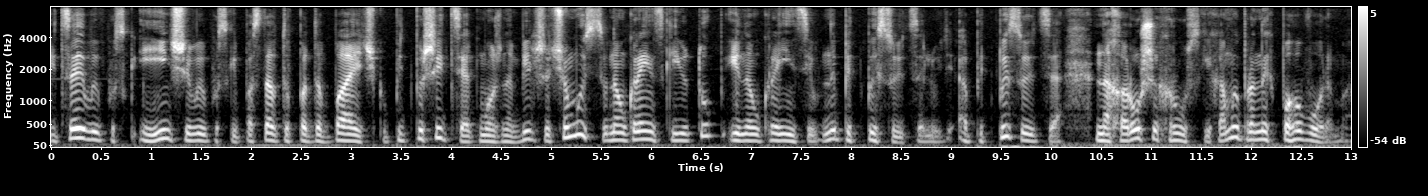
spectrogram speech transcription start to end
і цей випуск, і інші випуски. Поставте вподобаєчку, підпишіться як можна більше. Чомусь на український Ютуб і на українців не підписуються люди, а підписуються на хороших русських. А ми про них поговоримо.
